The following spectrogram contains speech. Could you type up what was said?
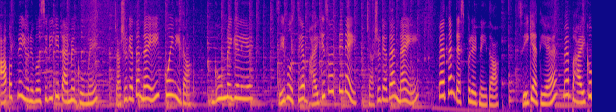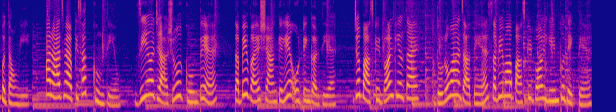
आप अपने यूनिवर्सिटी के टाइम में घूमे? जाशु कहता है, नहीं, कोई नहीं था घूमने के लिए। जी पूछती है, भाई के साथ भी नहीं? जाशु कहता है, नहीं, मैं इतना डेस्परेट नहीं था। जी कहती है, मैं भाई को बताऊँगी और आज मैं आपके साथ घूमती हूँ। जी और जाशु घूमते हैं। तभी वह श्यांग के लिए वोटिंग करती है। जो बास्केटबॉल खेलता है, दोनों वहाँ जाते हैं, सभी वहाँ बास्केटबॉल गेम को देखते हैं।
